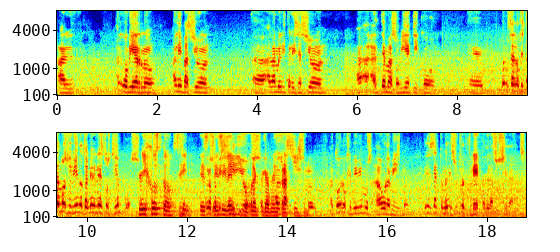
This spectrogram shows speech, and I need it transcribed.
al, al gobierno, a la invasión, a, a la militarización, a, al tema soviético. Eh, bueno, o sea, lo que estamos viviendo también en estos tiempos. Sí, justo, sí. Es, los es idéntico prácticamente. Al racismo, a todo lo que vivimos ahora mismo, es exactamente es un reflejo de la sociedad. ¿sí?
